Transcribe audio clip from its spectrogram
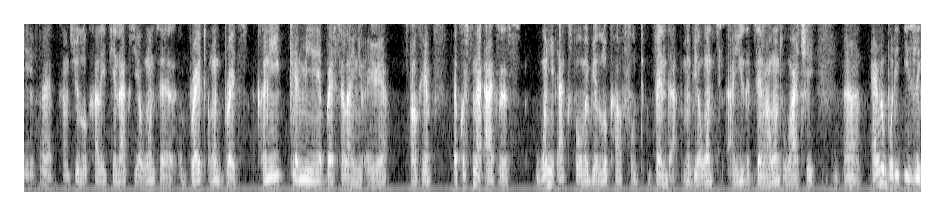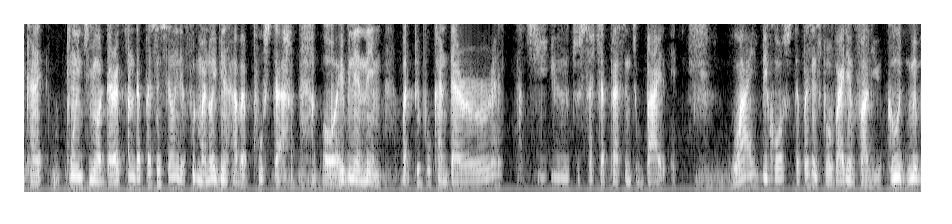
if I come to your locality and ask you, I want a bread, I want breads. Can you get me a bread seller in your area? Okay. The question I ask is, when you ask for maybe a local food vendor, maybe I want, I use the term, I want to watch it. Uh, everybody easily can point to me or direct, and the person selling the food might not even have a poster or even a name, but people can direct you to such a person to buy it. Why? Because the person is providing value. Good, maybe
